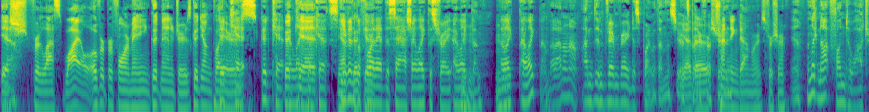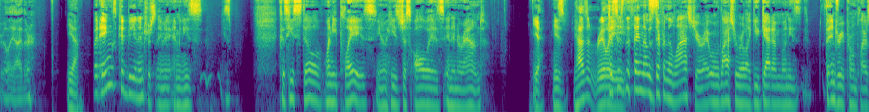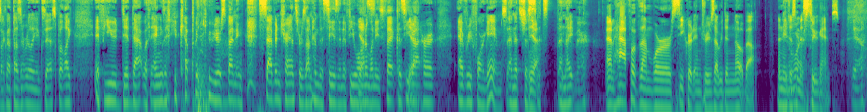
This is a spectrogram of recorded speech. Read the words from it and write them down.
ish for the last while, overperforming, good managers, good young players, good kit. Good kit. Good I like kit. their kits. Yeah, Even good before kit. they had the sash, I like the stripe. I like them. I mm-hmm. like I like them, but I don't know. I'm very very disappointed with them this year. Yeah, it's very they're frustrating. trending downwards for sure. Yeah, and like not fun to watch really either. Yeah. But Ings could be an interesting. I mean, I mean he's he's because he's still when he plays, you know, he's just always in and around. Yeah. He's he hasn't really This is the thing that was different than last year, right? When last year we were like, you get him when he's the injury prone players, like that doesn't really exist. But like, if you did that with Ings and you kept you, you're spending seven transfers on him this season if you want Yes. him when he's fit because he Yeah. got hurt every four games, and it's just Yeah. it's a nightmare. and half of them were secret injuries that we didn't know about. And he Even just worse. missed two games. Yeah,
